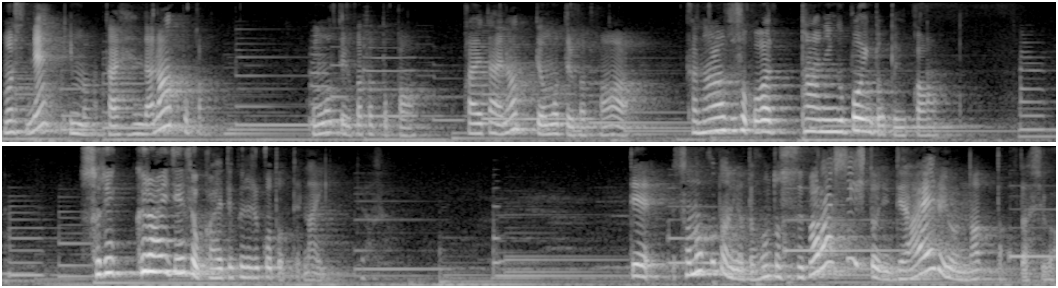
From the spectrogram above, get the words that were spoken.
もしね今大変だなとか思ってる方とか変えたいなって思ってる方は必ずそこがターニングポイントというかそれぐらい人生を変えてくれることってない。でそのことによって本当素晴らしい人に出会えるようになった私は。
